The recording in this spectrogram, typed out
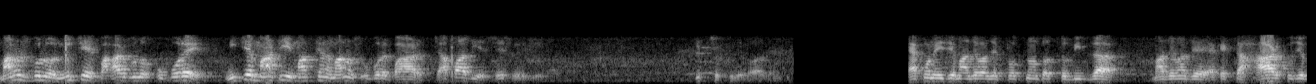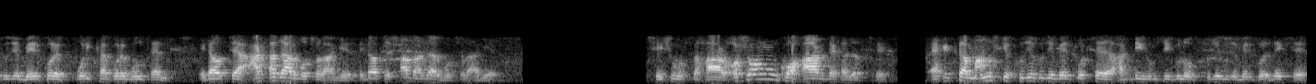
মানুষগুলো নিচে, পাহাড়গুলো উপরে, নিচে মাটি, মাঝখানে মানুষ উপরে পাহাড় চাপা দিয়ে শেষ হয়ে গিয়ে কিচ্ছু খুঁজে পাওয়া যায় এখন এই যে মাঝে মাঝে প্রত্নতত্ত্ববিদরা মাঝে মাঝে এক একটা হাড় খুঁজে খুঁজে বের করে পরীক্ষা করে বলছেন, এটা হচ্ছে আট হাজার বছর আগের, এটা হচ্ছে সাত হাজার বছর আগের। সেই সমস্ত হাড়, অসংখ্য হাড় দেখা যাচ্ছে। এক একটা মানুষকে খুঁজে খুঁজে বের করছে, হাড্ডি গুলো খুঁজে খুঁজে বের করে দেখছে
